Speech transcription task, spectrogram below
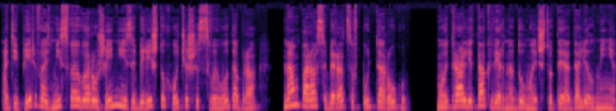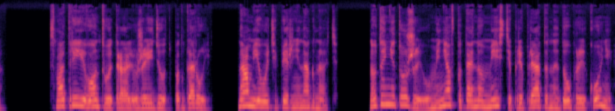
А теперь возьми свое вооружение и забери, что хочешь из своего добра. Нам пора собираться в путь-дорогу. Мой траль так верно думает, что ты одолел меня. Смотри, вон твой траль уже идет под горой. Нам его теперь не нагнать. Но ты не тужи, у меня в потайном месте припрятаны добрые кони,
